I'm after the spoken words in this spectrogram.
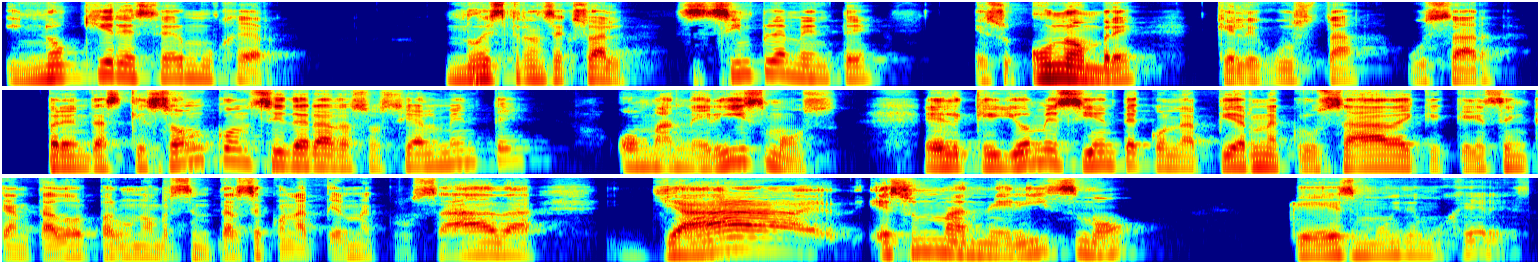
y no quiere ser mujer, no es transexual, simplemente es un hombre que le gusta usar prendas que son consideradas socialmente o manerismos. El que yo me siente con la pierna cruzada y que, que es encantador para un hombre sentarse con la pierna cruzada, ya es un manerismo que es muy de mujeres.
